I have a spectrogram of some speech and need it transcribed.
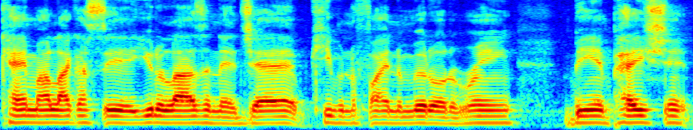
came out, like I said, utilizing that jab, keeping the fight in the middle of the ring, being patient,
